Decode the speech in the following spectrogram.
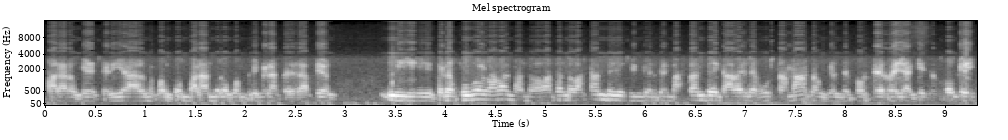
para lo que sería a lo mejor comparándolo con primera federación. Y, pero el fútbol va avanzando, va avanzando bastante, ellos invierten bastante, cada vez les gusta más, aunque el deporte rey aquí es el hockey,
